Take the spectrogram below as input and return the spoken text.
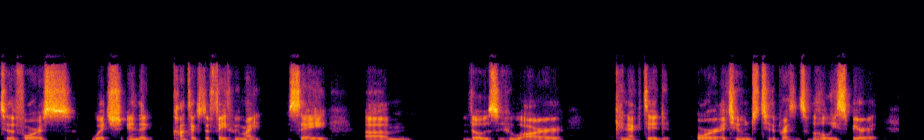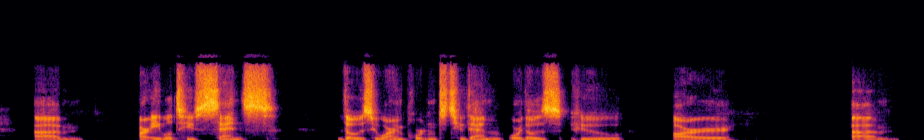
to the Force, which in the context of faith we might say um, those who are connected or attuned to the presence of the Holy Spirit um, are able to sense those who are important to them or those who are um,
